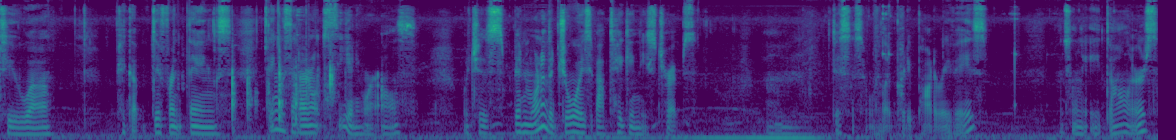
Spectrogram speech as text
to uh, pick up different things, things that I don't see anywhere else, which has been one of the joys about taking these trips. This is a really pretty pottery vase. It's only $8.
